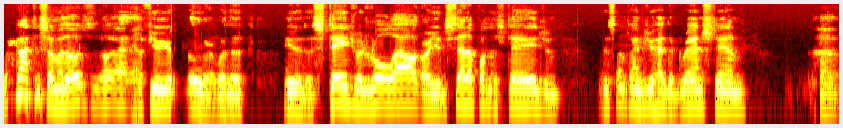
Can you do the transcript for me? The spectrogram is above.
We got to some of those uh, yeah. a few years later, where the either the stage would roll out or you'd set up on the stage, and, and sometimes you had the grandstand uh,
